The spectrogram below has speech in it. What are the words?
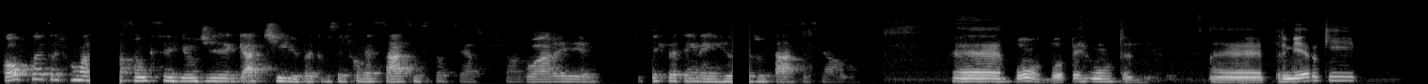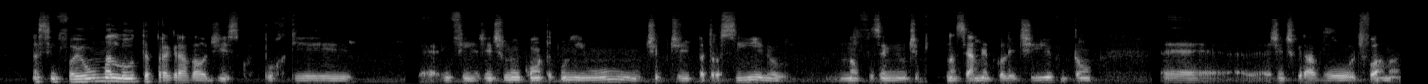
qual foi a transformação que serviu de gatilho para que vocês começassem esse processo estão agora e o que vocês pretendem resultar desse álbum? É, bom, boa pergunta. É, primeiro que assim foi uma luta para gravar o disco, porque é, enfim a gente não conta com nenhum tipo de patrocínio, não fizemos nenhum tipo de financiamento coletivo, então é, a gente gravou de forma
